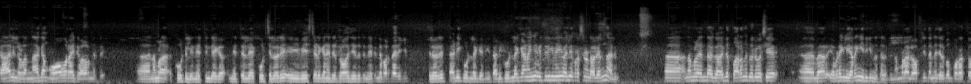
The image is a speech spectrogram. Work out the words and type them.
കാലിലുള്ള നഖം ഓവറായിട്ട് വളർന്നിട്ട് നമ്മളെ കൂട്ടിൽ നെറ്റിന്റെയൊക്കെ നെറ്റിലെ കൂട്ട് ചിലർ ഈ വേസ്റ്റ് എടുക്കാനായിട്ട് ഡ്രോ ചെയ്തിട്ട് നെറ്റിന്റെ പുറത്തായിരിക്കും. ചിലർ തടിക്കൂട്ടിലൊക്കെ ആയിരിക്കും. തടിക്കൂട്ടിലൊക്കെ ആണെങ്കിൽ ഇട്ടിരിക്കുന്നെങ്കിൽ വലിയ പ്രശ്നം ഉണ്ടാവില്ല. എന്നാലും നമ്മൾ എന്താക്കുക ഇത് പറന്നിട്ട് ഒരു പക്ഷേ വേറെ എവിടെയെങ്കിലും ഇറങ്ങിയിരിക്കുന്ന സ്ഥലത്ത് നമ്മുടെ ലോഫ്റ്റിൽ തന്നെ ചിലപ്പോൾ പുറത്തോ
